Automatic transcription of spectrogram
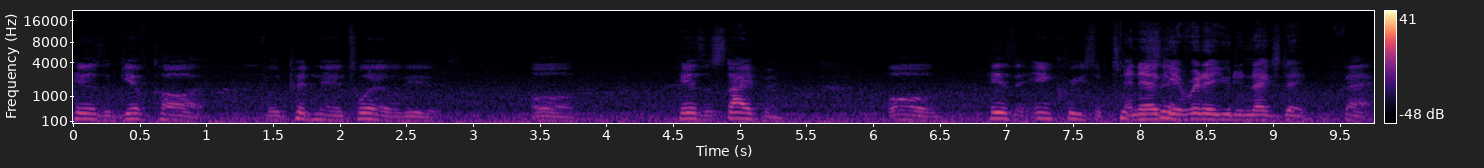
here's a gift card for putting in 12 years. Or here's a stipend. Or here's an increase of 2%. And they'll get rid of you the next day. Fact.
